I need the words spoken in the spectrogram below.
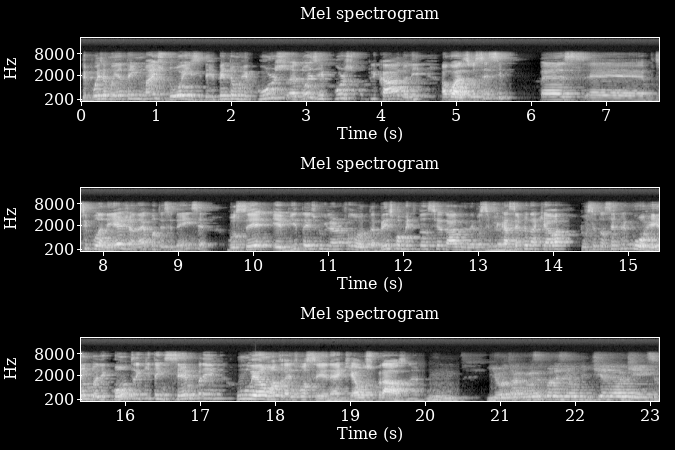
Depois amanhã tem mais dois. E de repente é um recurso, é dois recursos complicados ali. Agora, se você se, é, é, se planeja né, com antecedência, você evita isso que o Guilherme falou, principalmente da ansiedade, né? Você é. fica sempre naquela que você está sempre correndo ali contra e que tem sempre um leão atrás de você, né? Que é os prazos, né? Uhum. E outra coisa, por exemplo, em dia de audiência,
